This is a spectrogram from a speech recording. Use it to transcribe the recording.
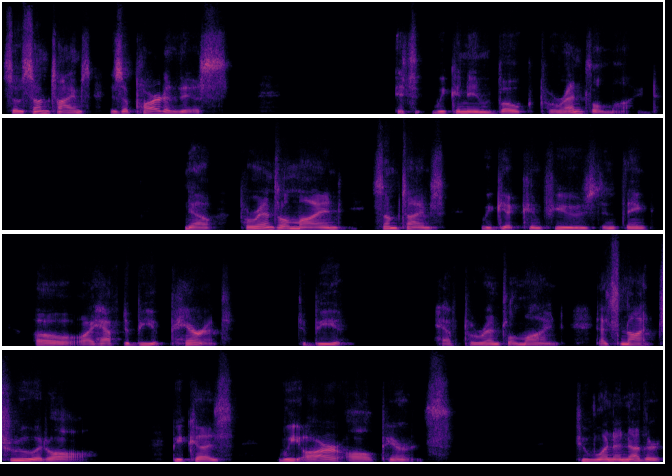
So sometimes, as a part of this, it's, we can invoke parental mind. Now, parental mind, sometimes we get confused and think, oh, I have to be a parent to be have parental mind. That's not true at all because we are all parents to one another,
